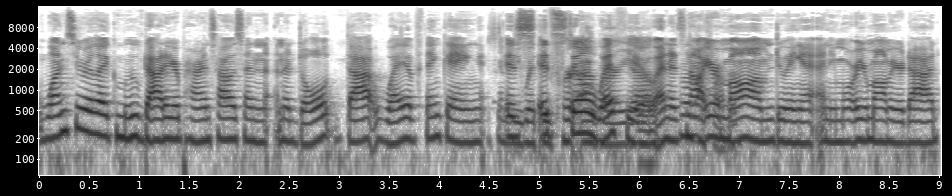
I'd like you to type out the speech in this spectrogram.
once you're like moved out of your parents house and an adult that way of thinking is it's still with yeah. you and it's well, not, not your mom doing it anymore your mom or your dad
